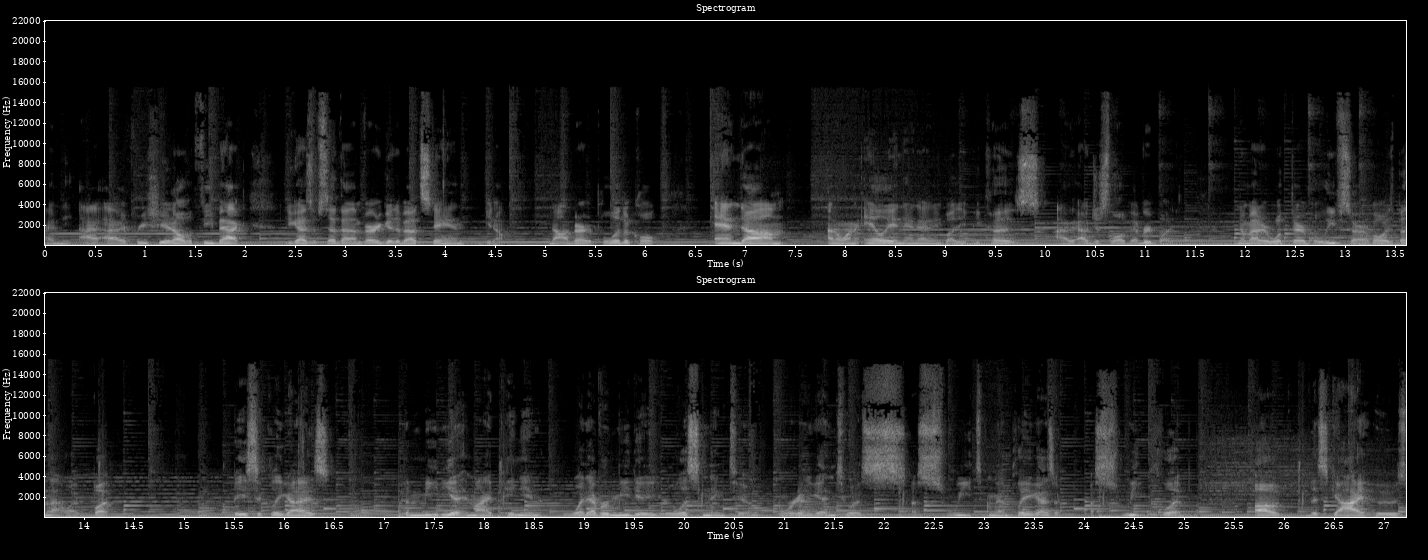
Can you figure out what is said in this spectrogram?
I, mean, I I appreciate all the feedback. You guys have said that I'm very good about staying, you know, not very political, and um, I don't want to alienate anybody because I, I just love everybody, no matter what their beliefs are. I've always been that way. But basically, guys, the media, in my opinion, whatever media you're listening to, and we're to get into a, a sweet, I'm to play you guys a, a sweet clip of this guy who's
